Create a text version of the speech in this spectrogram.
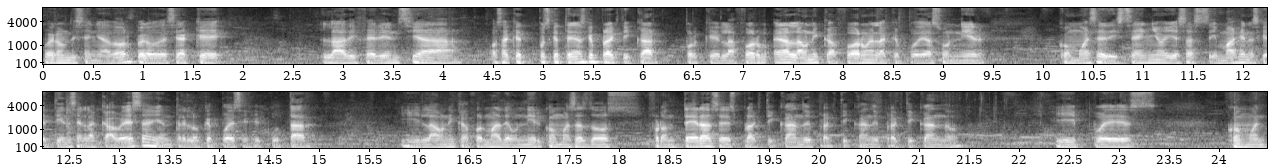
o era un diseñador, pero decía que la diferencia, o sea, que pues que tenías que practicar, porque la forma, era la única forma en la que podías unir como ese diseño y esas imágenes que tienes en la cabeza y entre lo que puedes ejecutar. Y la única forma de unir como esas dos fronteras es practicando y practicando y practicando. Y pues como en,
